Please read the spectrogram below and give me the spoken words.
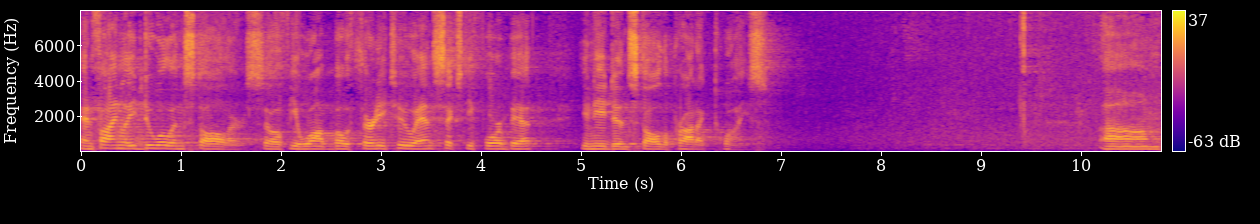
And finally, dual installers. So if you want both 32 and 64-bit, you need to install the product twice. Um,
